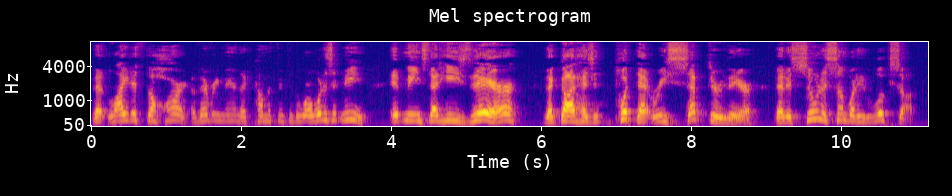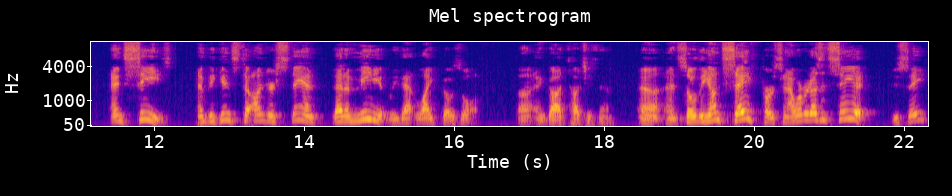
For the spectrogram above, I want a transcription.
that lighteth the heart of every man that cometh into the world. What does it mean? It means that he's there, that God has put that receptor there, that as soon as somebody looks up and sees and begins to understand that immediately that light goes off uh, and God touches them. Uh, and so the unsaved person, however, doesn't see it. You see?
